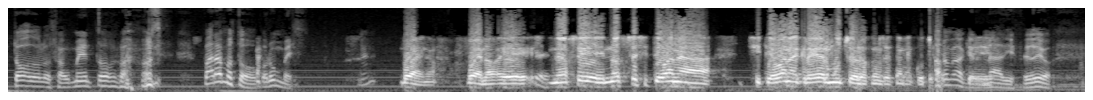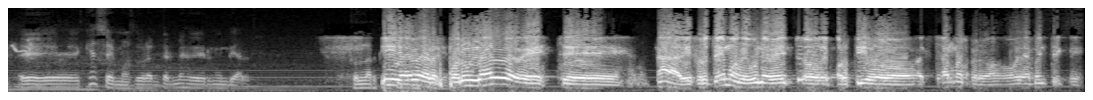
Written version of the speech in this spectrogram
Todos los aumentos, vamos, paramos todo por un mes. Bueno, bueno, eh, no sé, no sé si te van a, si te van a creer mucho de los que nos están escuchando. No me va a creer Eh, nadie, pero digo, eh, ¿qué hacemos durante el mes del mundial? Con la Y a ver, por un lado, este, nada, disfrutemos de un evento deportivo externo, pero obviamente que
